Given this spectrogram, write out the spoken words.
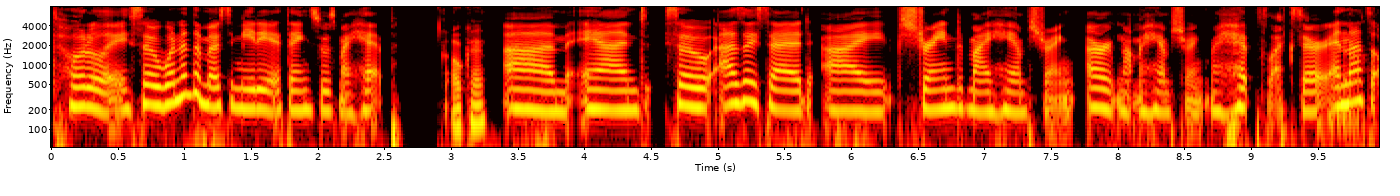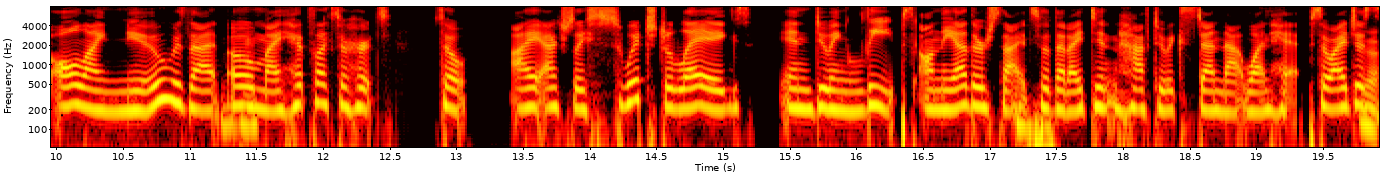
Totally. So, one of the most immediate things was my hip. Okay. Um, and so, as I said, I strained my hamstring, or not my hamstring, my hip flexor. And yeah. that's all I knew was that, oh, mm-hmm. oh, my hip flexor hurts. So, I actually switched legs in doing leaps on the other side so that I didn't have to extend that one hip. So, I just yeah.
